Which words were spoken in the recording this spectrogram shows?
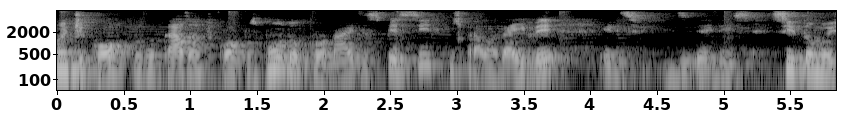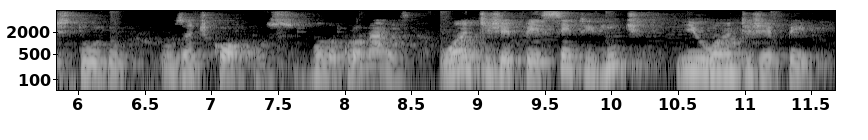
anticorpos, no caso anticorpos monoclonais específicos para o HIV. Eles, eles citam no estudo os anticorpos monoclonais, o anti-GP 120 e o anti-GP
